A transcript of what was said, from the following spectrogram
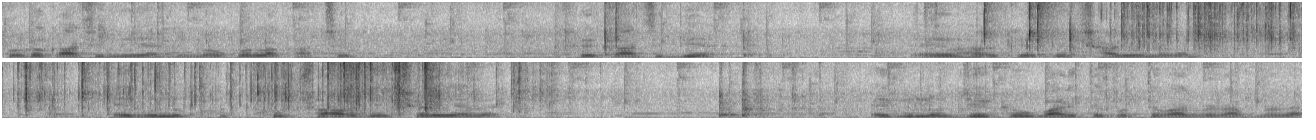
ছোটো কাঁচি নিয়ে, নৌকলা কাঁচি, সেই কাঁচি দিয়ে এইভাবে কেটে ছাড়িয়ে নেবেন। এগুলো খুব খুব সহজেই ছেড়ে যাবে। এগুলো যে কেউ বাড়িতে করতে পারবেন আপনারা।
